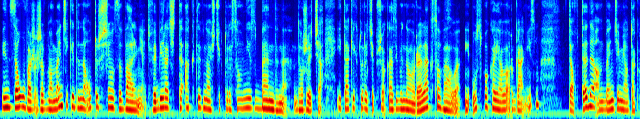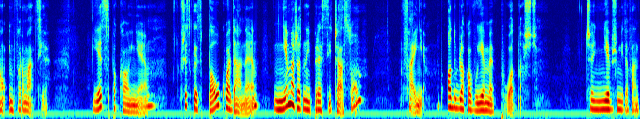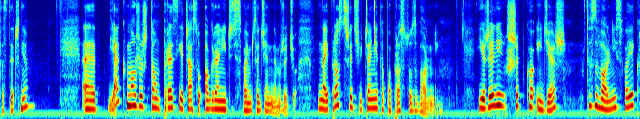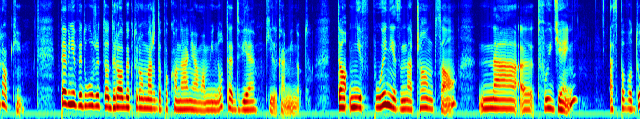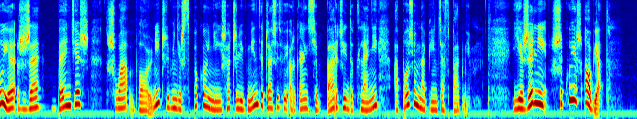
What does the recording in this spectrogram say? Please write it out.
Więc zauważ, że w momencie, kiedy nauczysz się zwalniać, wybierać te aktywności, które są niezbędne do życia i takie, które cię przy okazji będą relaksowały i uspokajały organizm, to wtedy on będzie miał taką informację. Jest spokojnie, wszystko jest poukładane, nie ma żadnej presji czasu. Fajnie, odblokowujemy płodność. Czy nie brzmi to fantastycznie? E, jak możesz tą presję czasu ograniczyć w swoim codziennym życiu? Najprostsze ćwiczenie to po prostu zwolnij. Jeżeli szybko idziesz, to zwolnij swoje kroki. Pewnie wydłuży to drogę, którą masz do pokonania o minutę, dwie, kilka minut. To nie wpłynie znacząco na e, Twój dzień, a spowoduje, że będziesz szła wolniej, czyli będziesz spokojniejsza, czyli w międzyczasie twój organizm się bardziej dotleni, a poziom napięcia spadnie. Jeżeli szykujesz obiad,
